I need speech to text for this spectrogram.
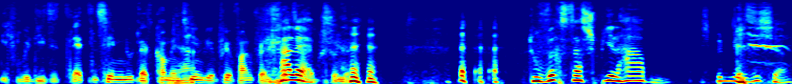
Ich will diese letzten zehn Minuten, das kommentieren wir für Fun Friends. Du wirst das Spiel haben. Ich bin mir sicher.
